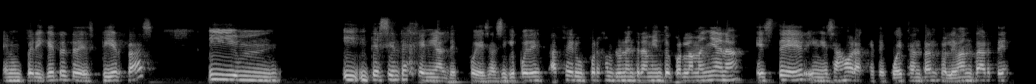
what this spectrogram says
en un periquete te despiertas y, mm, y, te sientes genial después. Así que puedes hacer, por ejemplo, un entrenamiento por la mañana, Esther, en esas horas que te cuestan tanto levantarte,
